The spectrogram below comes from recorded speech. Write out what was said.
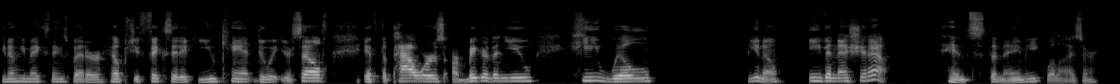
you know he makes things better helps you fix it if you can't do it yourself if the powers are bigger than you he will you know even that shit out hence the name equalizer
